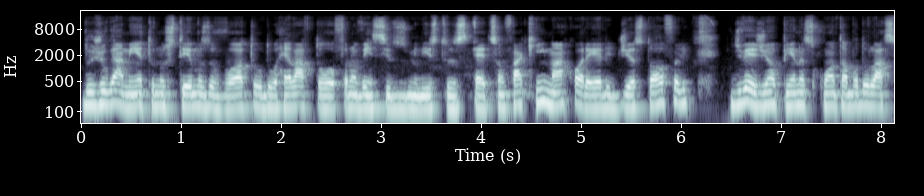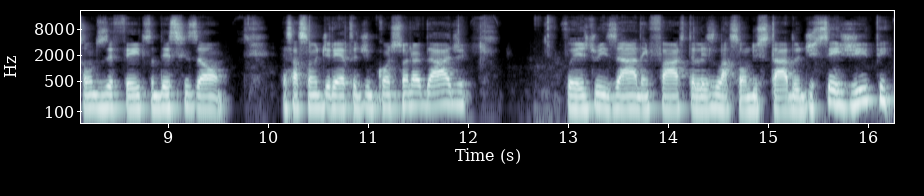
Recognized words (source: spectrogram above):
do julgamento nos termos do voto do relator foram vencidos os ministros Edson Fachin, Marco Aurélio e Dias Toffoli, divergiam apenas quanto à modulação dos efeitos da decisão. Essa ação direta de inconstitucionalidade foi ajuizada em face da legislação do estado de Sergipe,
